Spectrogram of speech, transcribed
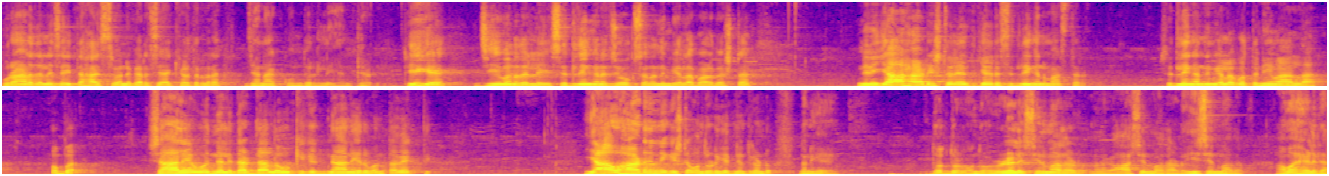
ಪುರಾಣದಲ್ಲಿ ಸಹಿತ ಹಾಸ್ಯವನ್ನು ಬೆರೆಸಿ ಯಾಕೆ ಹೇಳ್ತಾರೆ ಅಂದರೆ ಜನ ಕುಂದಿರಲಿ ಅಂಥೇಳಿ ಹೀಗೆ ಜೀವನದಲ್ಲಿ ಸಿದ್ಧಲಿಂಗನ ಅನ್ನೋದು ನಿಮಗೆಲ್ಲ ಭಾಳ ಬೆಷ್ಟ ನಿನಗೆ ಯಾವ ಹಾಡು ಇಷ್ಟ ಇಲ್ಲ ಅಂತ ಕೇಳಿದ್ರೆ ಸಿದ್ಧಲಿಂಗನ ಮಾಸ್ತರ್. ಸಿದ್ಧಲಿಂಗನ್ ನಿಮಗೆಲ್ಲ ಗೊತ್ತು, ನೀವ ಅಲ್ಲ, ಒಬ್ಬ ಶಾಲೆ ಓದಿನಲ್ಲಿ ದಡ್ಡ ಲೌಕಿಕ ಜ್ಞಾನ ಇರುವಂಥ ವ್ಯಕ್ತಿ. ಯಾವ ಹಾಡು ನಿನಗೆ ಇಷ್ಟ? ಒಂದು ಹುಡುಗಿ ನಿಂತ್ಕೊಂಡು, ನನಗೆ ದೊಡ್ಡ ದೊಡ್ಡ, ಒಂದು ಒಳ್ಳೊಳ್ಳೆ ಸಿನಿಮಾದ ಹಾಡು, ನನಗೆ ಆ ಸಿನಿಮಾದ ಹಾಡು, ಈ ಸಿನಿಮಾದ ಅವ ಹೇಳಿದ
